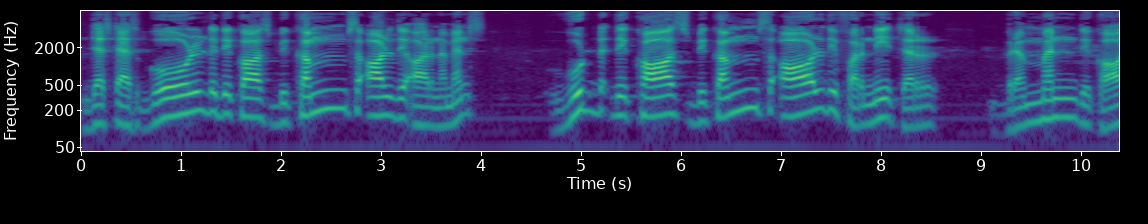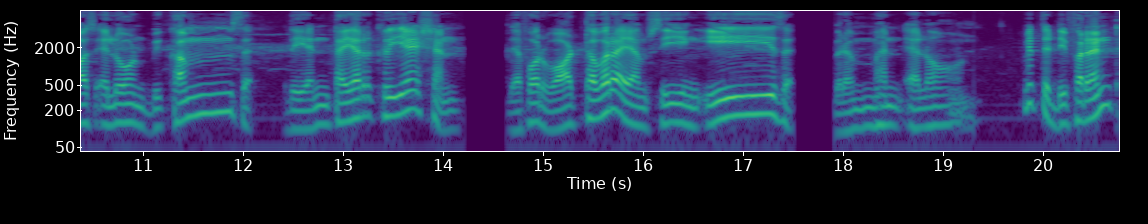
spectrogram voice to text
just as gold the cause becomes all the ornaments. Wood the cause becomes all the furniture brahman the cause alone becomes the entire creation. Therefore whatever i am seeing is brahman alone with different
